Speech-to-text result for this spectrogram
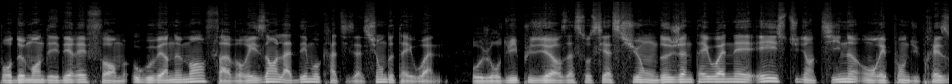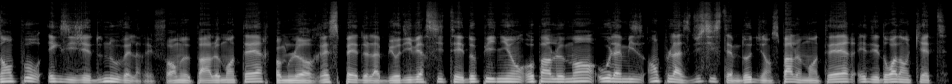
pour demander des réformes au gouvernement favorisant la démocratisation de Taïwan. Aujourd'hui, plusieurs associations de jeunes taïwanais et estudiantines ont répondu présent pour exiger de nouvelles réformes parlementaires comme le respect de la biodiversité d'opinion au Parlement ou la mise en place du système d'audience parlementaire et des droits d'enquête.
